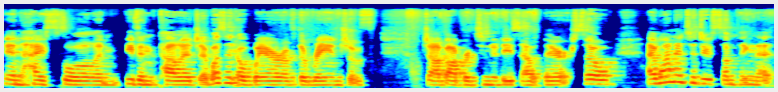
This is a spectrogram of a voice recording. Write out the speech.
in high school and even college, I wasn't aware of the range of job opportunities out there. So I wanted to do something that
